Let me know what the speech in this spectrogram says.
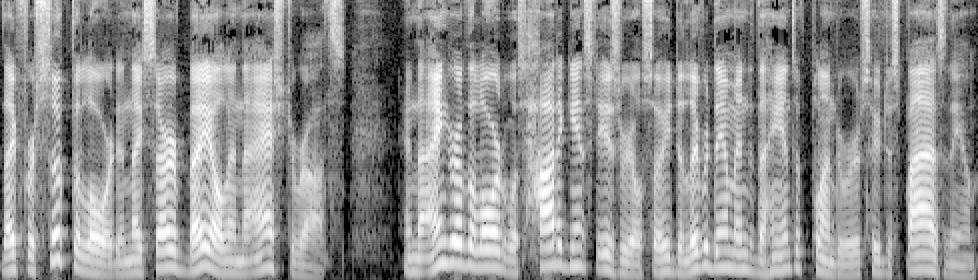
They forsook the Lord, and they served Baal and the Ashtaroths. And the anger of the Lord was hot against Israel, so he delivered them into the hands of plunderers who despised them.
